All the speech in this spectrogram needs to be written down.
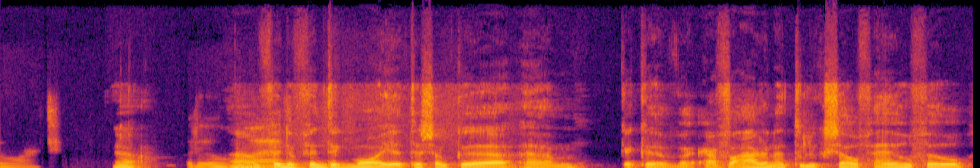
wordt. Ja, nou, vind, vind ik mooi. Het is ook, ehm, kijk, we ervaren natuurlijk zelf heel veel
